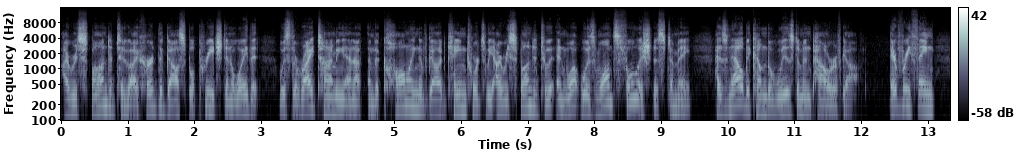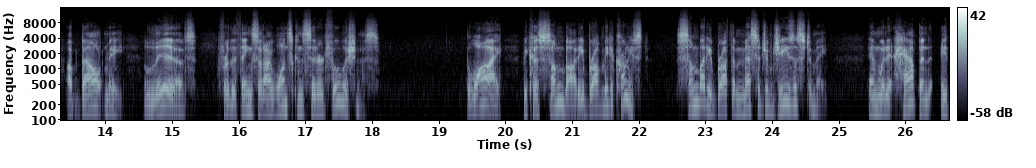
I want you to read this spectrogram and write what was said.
I responded to. I heard the gospel preached in a way that was the right timing and, and the calling of God came towards me. I responded to it, and what was once foolishness to me has now become the wisdom and power of God. Everything about me lives for the things that I once considered foolishness. Why? Because somebody brought me to Christ. Somebody brought the message of Jesus to me. And when it happened, it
